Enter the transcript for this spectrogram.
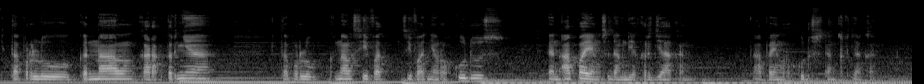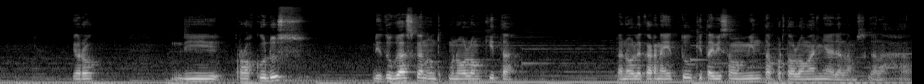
Kita perlu kenal karakternya, kita perlu kenal sifat-sifatnya Roh Kudus dan apa yang sedang dia kerjakan. Apa yang Roh Kudus sedang kerjakan. Ya Roh di Roh Kudus ditugaskan untuk menolong kita. Dan oleh karena itu kita bisa meminta pertolongannya dalam segala hal.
